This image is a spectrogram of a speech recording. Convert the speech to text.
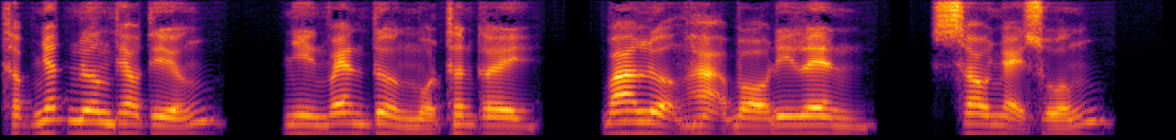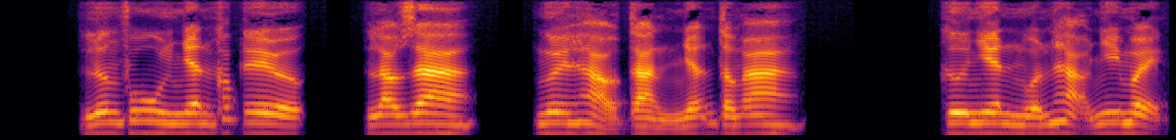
Thập nhất nương theo tiếng, nhìn ven tường một thân cây, ba lượng hạ bò đi lên, sau nhảy xuống. Lương phu nhân khóc kêu, lao ra, ngươi hảo tàn nhẫn tâm A. Cư nhiên muốn hạo nhi mệnh.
